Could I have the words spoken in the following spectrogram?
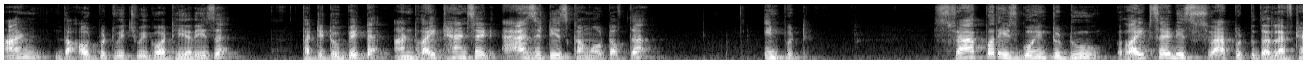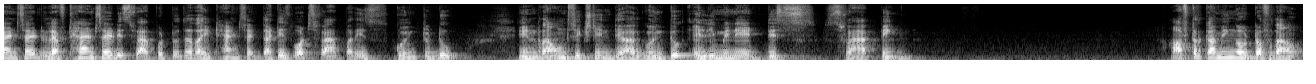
and the output which we got here is 32 bit and right hand side as it is come out of the input. Swapper is going to do right side is swapped to the left hand side, left hand side is swapped to the right hand side. That is what swapper is going to do. In round 16, they are going to eliminate this swapping. After coming out of round,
